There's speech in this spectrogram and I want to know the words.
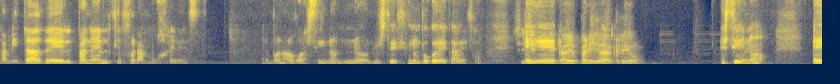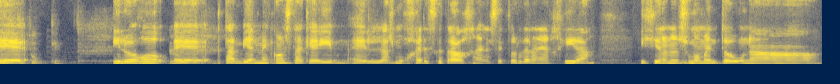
la mitad del panel que fueran mujeres. Eh, Bueno, algo así, no, no lo estoy diciendo un poco de cabeza. Sí, sí, Eh, tiene que haber paridad, creo. Sí, ¿no? Y luego también me consta que hay, las mujeres que trabajan en el sector de la energía hicieron en su momento una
